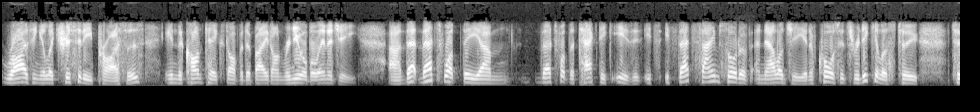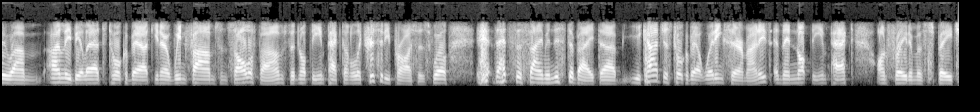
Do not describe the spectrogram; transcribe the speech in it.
rising electricity prices in the context of a debate on renewable energy. Uh, that that's what the um, that's what the tactic is. It, it's it's that same sort of analogy, and of course, it's ridiculous to to um, only be allowed to talk about you know wind farms and solar farms, but not the impact on electricity prices. Well, that's the same in this debate. Uh, you can't just talk about wedding ceremonies and then not the impact on freedom of speech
